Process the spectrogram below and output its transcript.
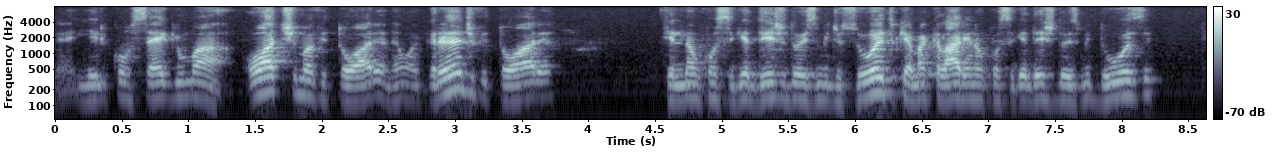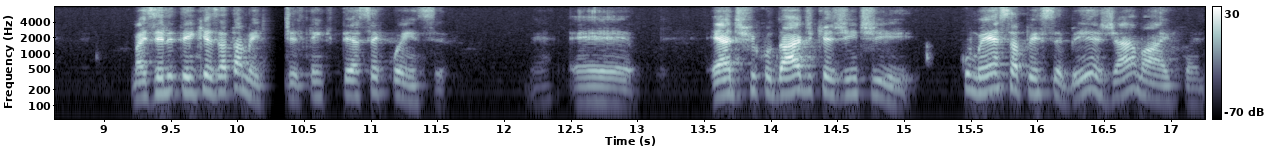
Né? E ele consegue uma ótima vitória, né? uma grande vitória, que ele não conseguia desde 2018, que a McLaren não conseguia desde 2012. Mas ele tem que, exatamente, ele tem que ter a sequência. Né? É, é a dificuldade que a gente começa a perceber já, Maicon,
